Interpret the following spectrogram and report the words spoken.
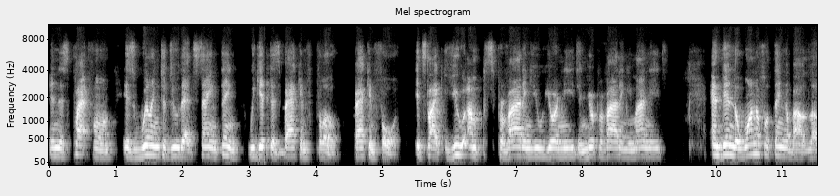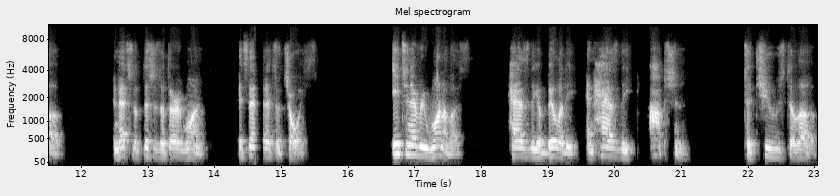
in this platform is willing to do that same thing, we get this back and flow, back and forth. It's like you, I'm providing you your needs and you're providing me my needs. And then the wonderful thing about love, and that's the, this is the third one, it's that it's a choice each and every one of us has the ability and has the option to choose to love.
